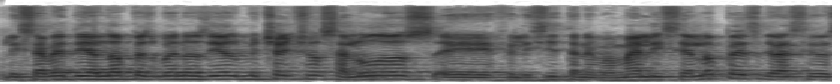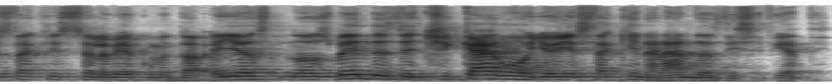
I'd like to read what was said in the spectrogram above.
Elizabeth Díaz López, buenos días muchachos, saludos, eh, felicitan a mamá Alicia López, gracias, está aquí, se lo había comentado. Ellas nos ven desde Chicago y hoy está aquí en Arandas, dice, fíjate.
